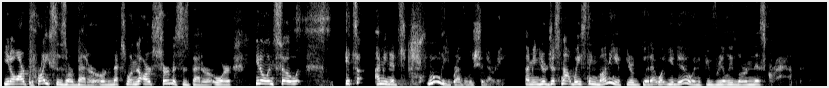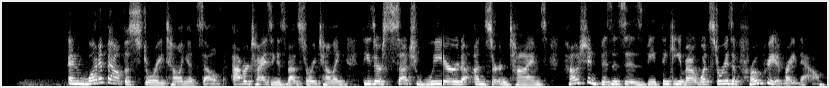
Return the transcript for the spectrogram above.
you know our prices are better or the next one our service is better or you know and so it's i mean it's truly revolutionary i mean you're just not wasting money if you're good at what you do and if you've really learned this craft and what about the storytelling itself? Advertising is about storytelling. These are such weird, uncertain times. How should businesses be thinking about what story is appropriate right now?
